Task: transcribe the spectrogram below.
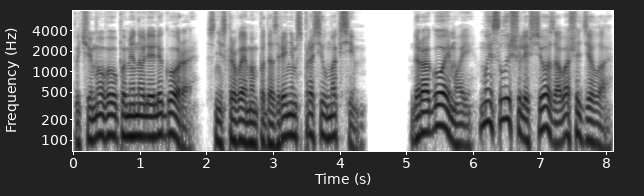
«Почему вы упомянули Легора?» – с нескрываемым подозрением спросил Максим. «Дорогой мой, мы слышали все за ваши дела.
